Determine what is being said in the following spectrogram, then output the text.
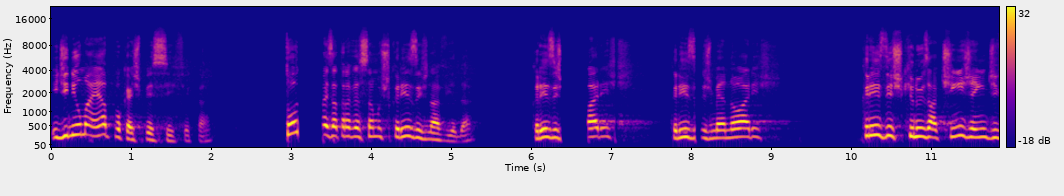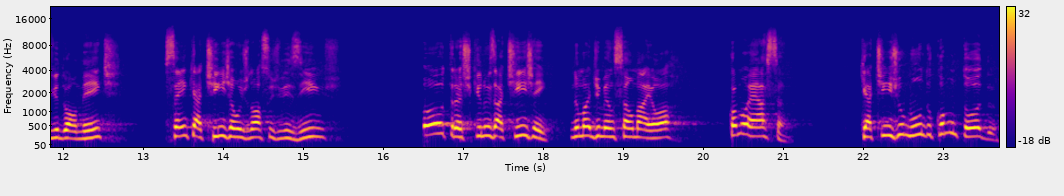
e de nenhuma época específica. Todos nós atravessamos crises na vida. Crises maiores, crises menores, crises que nos atingem individualmente, sem que atinjam os nossos vizinhos, outras que nos atingem numa dimensão maior, como essa, que atinge o mundo como um todo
